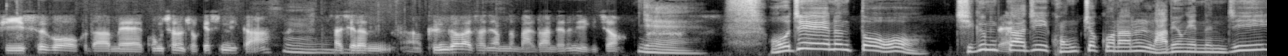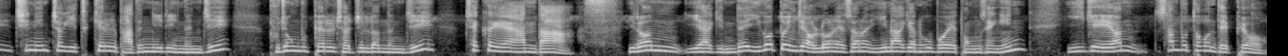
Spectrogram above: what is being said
귀 쓰고 그 다음에 공천을 줬겠습니까? 음. 사실은 어, 근거가 전혀 없는 말도 안 되는 얘기죠. 예. 어제는 또 지금까지 네. 공적 권한을 남용했는지 친인척이 특혜를 받은 일이 있는지 부정부패를 저질렀는지 체크해야 한다. 이런 이야기인데 이것도 이제 언론에서는 이낙연 후보의 동생인 이계연 삼부토건 대표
